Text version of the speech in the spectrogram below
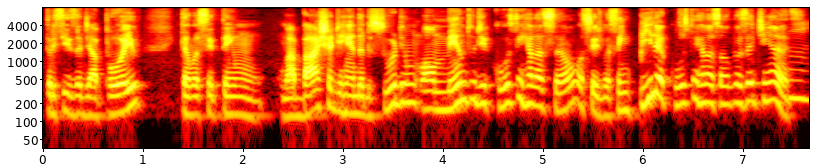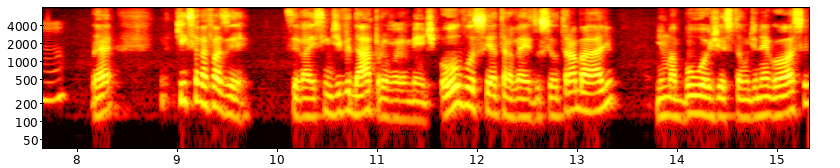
precisa de apoio, então você tem um, uma baixa de renda absurda e um aumento de custo em relação, ou seja, você empilha custo em relação ao que você tinha antes. Uhum. Né? O que, que você vai fazer? Você vai se endividar provavelmente. Ou você, através do seu trabalho, em uma boa gestão de negócio,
